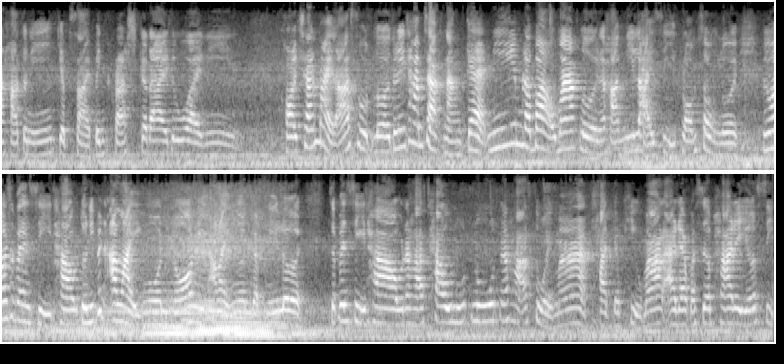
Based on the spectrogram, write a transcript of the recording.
นะคะ ตัวนี้เก็บสายเป็นครัชก็ได้ด้วยนี่ คอลเลคชันใหม่ล่าสุดเลย ตัวนี้ทำจากหนังแกะนิ่มและเบามากเลยนะคะ มีหลายสีพร้อมส่งเลย ไม่ว่าจะเป็นสีเทา ตัวนี้เป็นอะไหล่เงินเนาะมีอะไหล่ นแบบนี้เลย จะเป็นสีเทานะคะ เทานูดนูดนะคะ สวยมากขัดกับผิวมากอาแดปกับเสื้อผ้าได้เยอะสี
